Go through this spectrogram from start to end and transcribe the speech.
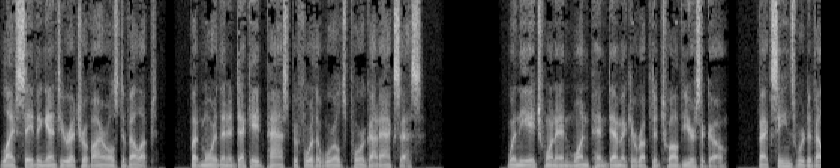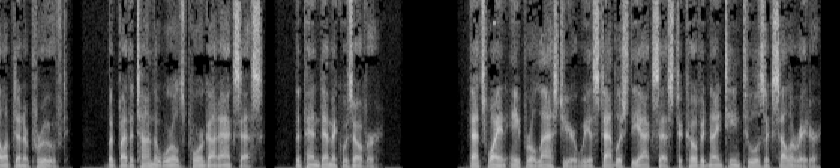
life saving antiretrovirals developed, but more than a decade passed before the world's poor got access. When the H1N1 pandemic erupted 12 years ago, vaccines were developed and approved, but by the time the world's poor got access, the pandemic was over. That's why in April last year we established the Access to COVID 19 Tools Accelerator,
